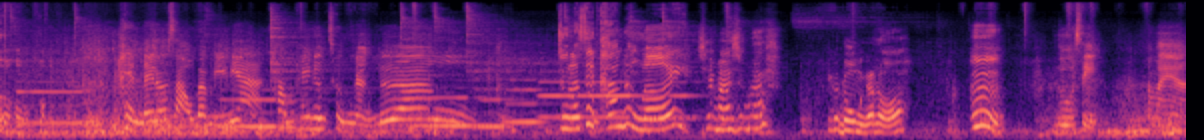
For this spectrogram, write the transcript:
อ้โหเห็นไดโนเสาร์แบบนี้เนี่ยทำให้นึกถึงหนังเรื่อง จุลศิษย์ภาคหนึ่งเลย ใช่ไหมใช่ไหมพี่ก็ดูเหมือนกันเหรออืมดูสิทำไมอะ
